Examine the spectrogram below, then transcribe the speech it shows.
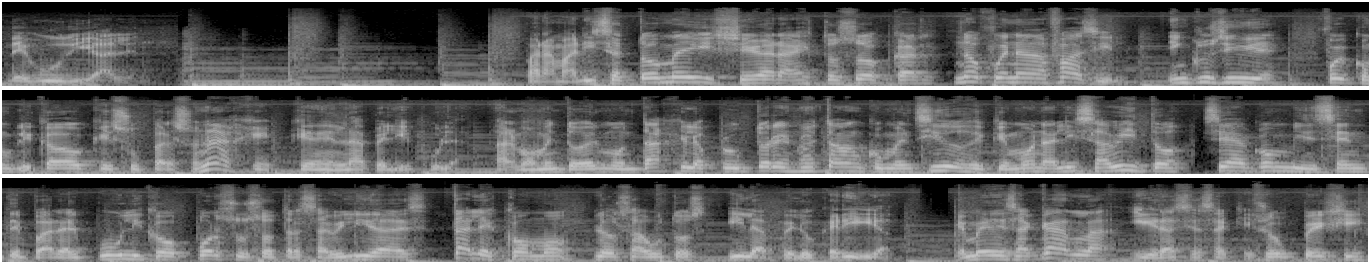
de Woody Allen. Para Marisa Tomei llegar a estos Oscars no fue nada fácil, inclusive fue complicado que su personaje quede en la película. Al momento del montaje los productores no estaban convencidos de que Mona Lisa Vito sea convincente para el público por sus otras habilidades, tales como los autos y la peluquería. En vez de sacarla, y gracias a que Joe Pesci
